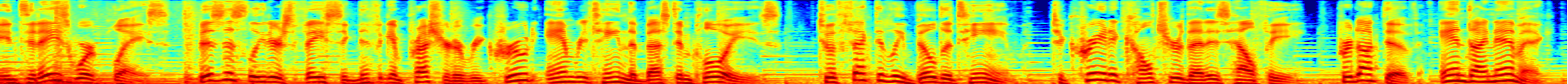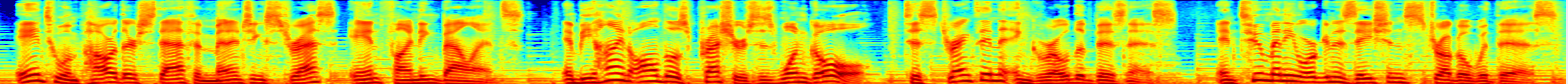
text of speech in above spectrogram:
In today's workplace, business leaders face significant pressure to recruit and retain the best employees, to effectively build a team, to create a culture that is healthy, productive, and dynamic, and to empower their staff in managing stress and finding balance. And behind all those pressures is one goal to strengthen and grow the business. And too many organizations struggle with this.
